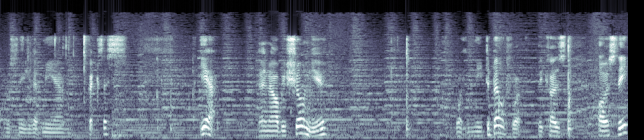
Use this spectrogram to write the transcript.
Obviously, let me um, fix this. Yeah, and I'll be showing you what you need to build for it, because obviously,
